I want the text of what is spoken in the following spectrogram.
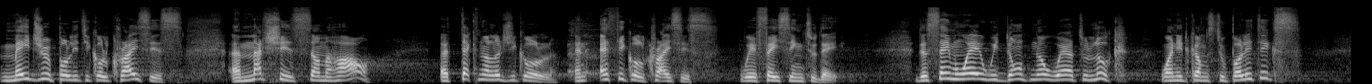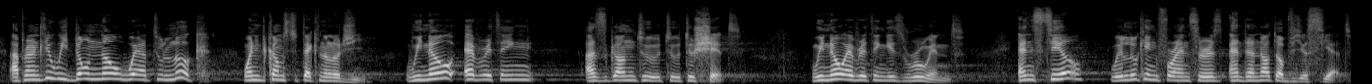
major political crisis uh, matches somehow a technological and ethical crisis we're facing today. The same way we don't know where to look when it comes to politics, apparently we don't know where to look when it comes to technology. We know everything has gone to, to, to shit. We know everything is ruined. And still, we're looking for answers and they're not obvious yet.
